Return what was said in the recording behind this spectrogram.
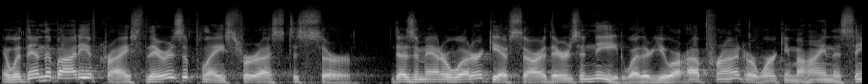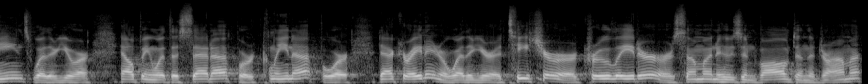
And within the body of Christ, there is a place for us to serve. Doesn't matter what our gifts are, there's a need, whether you are up front or working behind the scenes, whether you are helping with the setup or cleanup or decorating, or whether you're a teacher or a crew leader or someone who's involved in the drama.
